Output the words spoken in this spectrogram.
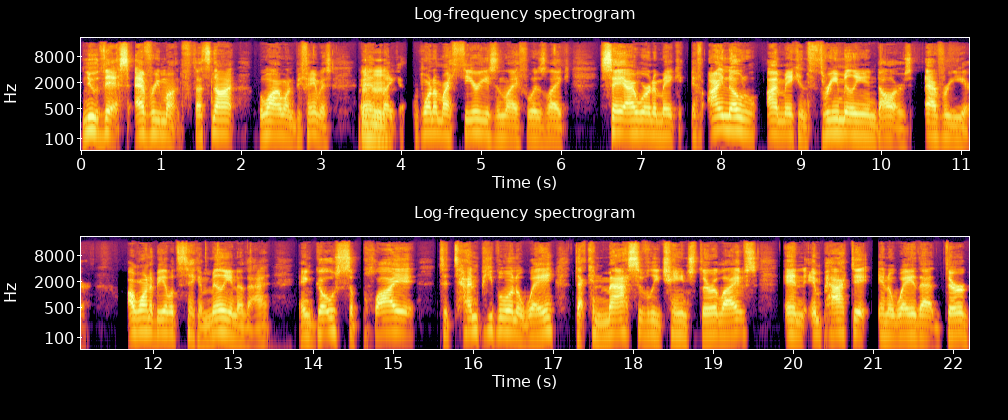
new this every month. That's not why I want to be famous. And mm-hmm. like one of my theories in life was like, say I were to make if I know I'm making three million dollars every year, I want to be able to take a million of that and go supply it to 10 people in a way that can massively change their lives and impact it in a way that they're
